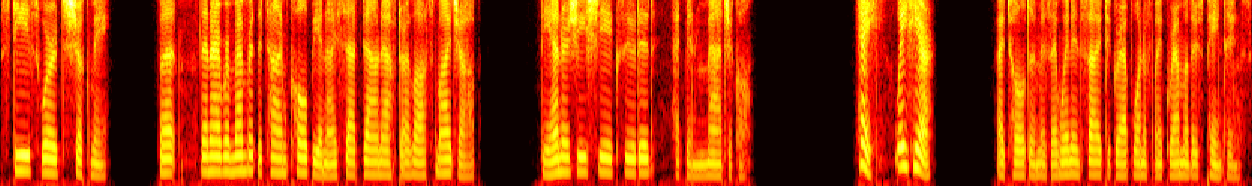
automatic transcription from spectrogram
Steve's words shook me, but then I remembered the time Colby and I sat down after I lost my job. The energy she exuded had been magical. Hey, wait here, I told him as I went inside to grab one of my grandmother's paintings.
